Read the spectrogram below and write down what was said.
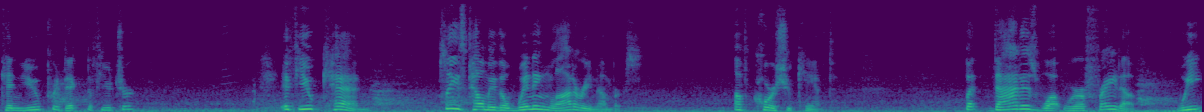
can you predict the future? If you can, please tell me the winning lottery numbers. Of course you can't. But that is what we're afraid of. We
